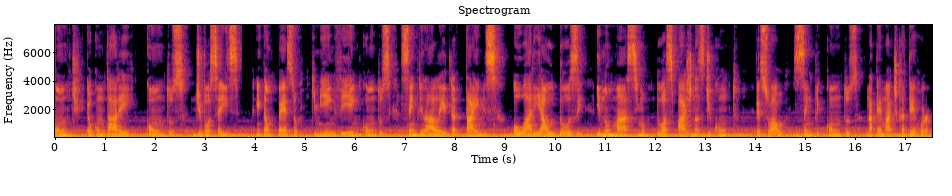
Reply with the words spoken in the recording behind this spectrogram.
onde eu contarei contos de vocês. Então peço que me enviem contos sempre na letra Times ou Arial 12 e no máximo duas páginas de conto. Pessoal, sempre contos na temática terror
